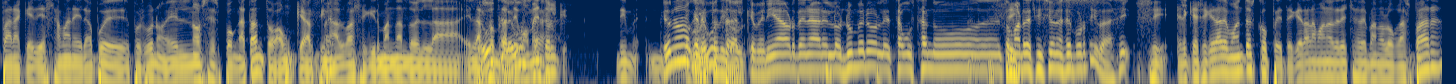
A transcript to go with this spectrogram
para que de esa manera, pues, pues bueno, él no se exponga tanto, aunque al final va a seguir mandando en la, en la sombra. De momento el que. Dime, Yo no, no, que le gusta, digo- el que venía a ordenar en los números le está gustando eh, Sí. tomar decisiones deportivas, sí. Sí, el que se queda de momento es Copete, que era la mano derecha de Manolo Gaspar,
